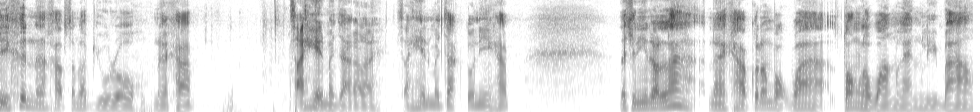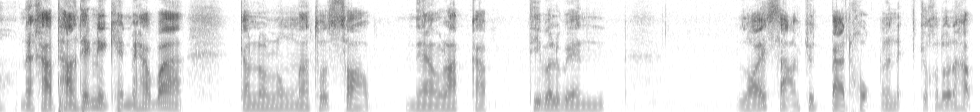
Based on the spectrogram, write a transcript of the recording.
ดีขึ้นนะครับสำหรับยูโรนะครับ สาเหตุมาจากอะไร สาเหตุมาจากตัวนี้ครับดัชนีดอลลาร์นะครับก็ต้องบอกว่าต้องระวังแรงรีบาวด์นะครับทางเทคนิคเห็นไหมครับว่า กำลังลงมาทดสอบแนวรับครับ ที่บริเวณ 103.86 นั่นจุดขอโทษนะครับ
